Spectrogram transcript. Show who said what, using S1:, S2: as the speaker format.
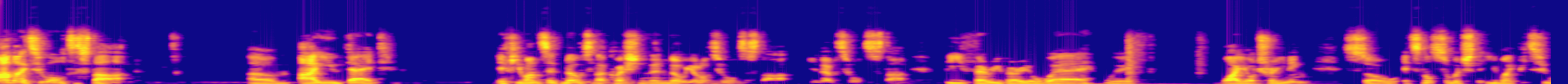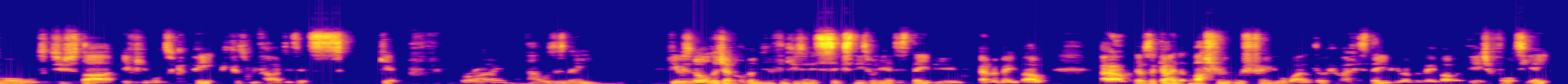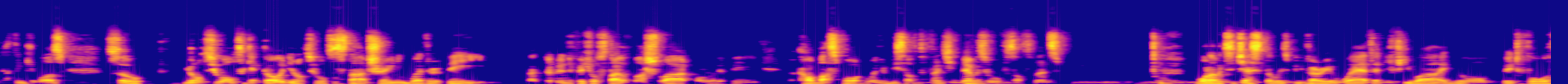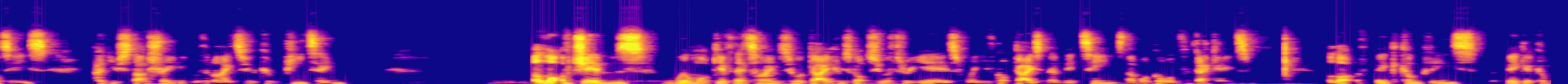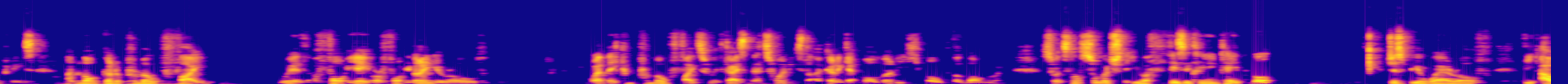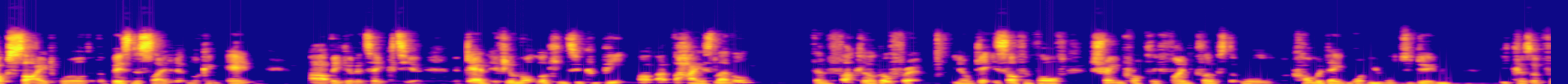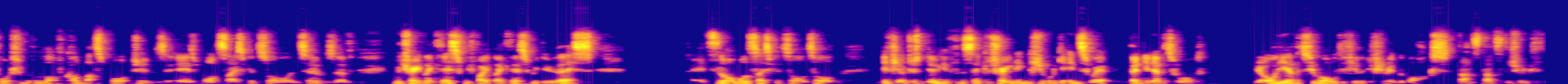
S1: Am I too old to start? Um, are you dead? If you answered no to that question, then no, you're not too old to start. You're never too old to start. Be very, very aware with why you're training. So it's not so much that you might be too old to start if you want to compete, because we've had, is it Skip Fry? That was his name. He was an older gentleman. I think he was in his 60s when he had his debut MMA bout. Um, there was a guy that Bas Rutten was training a while ago who had his debut MMA bout at the age of 48, I think it was. So you're not too old to get going. You're not too old to start training, whether it be an individual style of martial art or whether it be a combat sport, whether it be self-defense. You're never too old for self-defense. What I would suggest though is be very aware that if you are in your mid 40s and you start training with an eye to competing, a lot of gyms will not give their time to a guy who's got two or three years when you've got guys in their mid teens that will go on for decades. A lot of big companies, bigger companies, are not going to promote fight with a 48 or a 49 year old when they can promote fights with guys in their 20s that are going to get more money over the long run. So it's not so much that you are physically incapable, just be aware of the outside world, the business side of it looking in are they going to take to you? Again, if you're not looking to compete at the highest level, then fuck no, go for it. You know, get yourself involved, train properly, find clubs that will accommodate what you want to do. Because unfortunately, with a lot of combat sport gyms, it is one size fits all in terms of we train like this, we fight like this, we do this. It's not one size fits all at all. If you're just doing it for the sake of training because you want to get into it, then you're never too old. You're only ever too old if you if you're in the box. That's that's the truth.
